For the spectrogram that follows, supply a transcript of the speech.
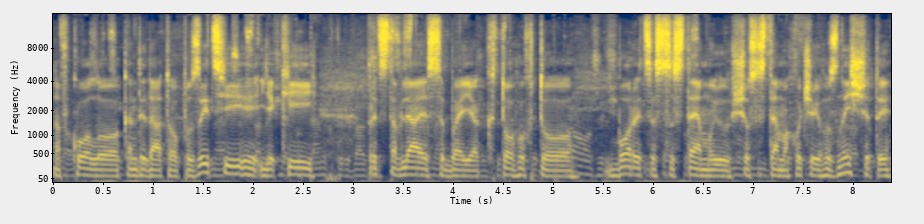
навколо кандидата опозиції, який представляє себе як того, хто бореться з системою, що система хоче його знищити,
